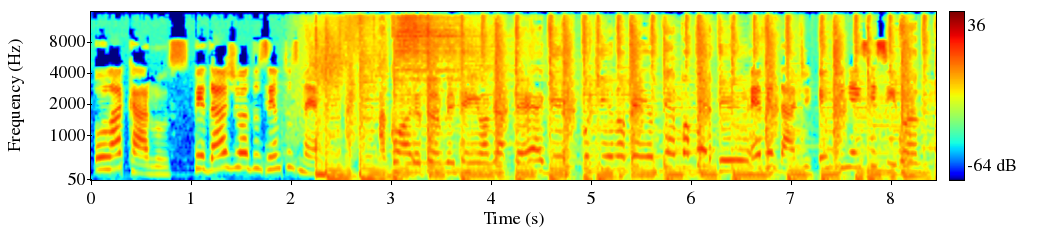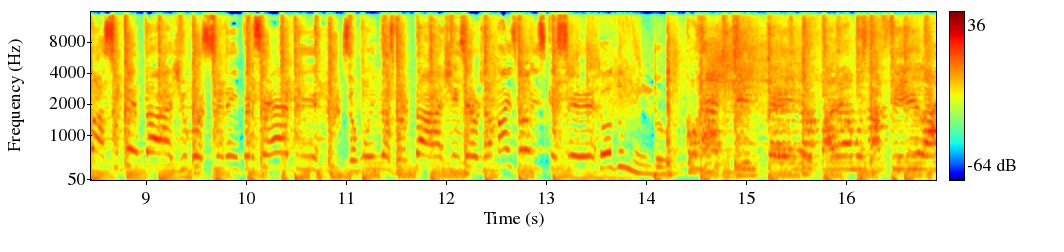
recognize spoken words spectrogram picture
Olá, Carlos. Pedágio a 200 metros. Agora eu também tenho a minha tag, porque não tenho tempo a perder. É verdade, eu tinha esquecido. Quando passo o pedágio, você nem percebe. São muitas vantagens, eu jamais vou esquecer. Todo mundo. Com RecPay não paramos na fila.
